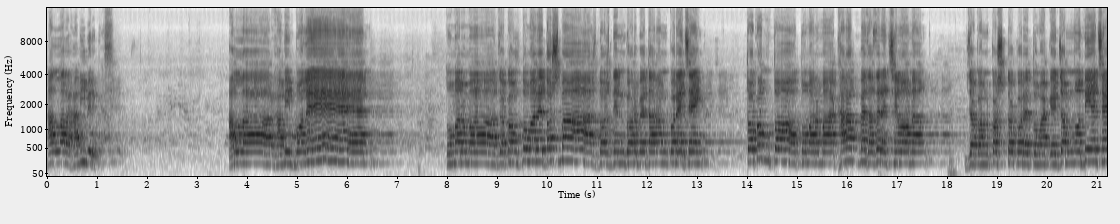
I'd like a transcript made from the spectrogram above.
আল্লাহর হাবিবের কাছে। আল্লাহর হাবিব বলেন তোমার মা যখন তোমারে দশ মাস, দশ দিন গর্ভে ধারণ করেছে, তখন তো তোমার মা খারাপ মেজাজের ছিল না। যখন কষ্ট করে তোমাকে জন্ম দিয়েছে,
